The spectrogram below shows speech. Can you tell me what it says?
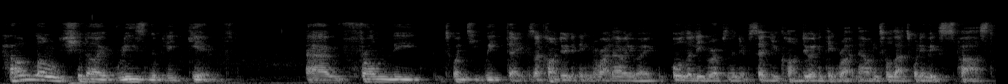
How long should I reasonably give um, from the 20 week date? Because I can't do anything right now anyway. All the legal representatives said you can't do anything right now until that 20 weeks has passed.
